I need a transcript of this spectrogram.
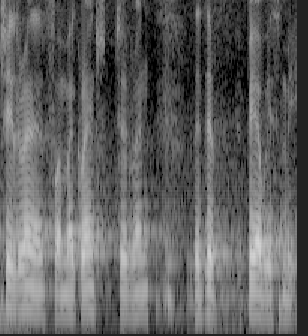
children and for my grandchildren that they bear with me.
